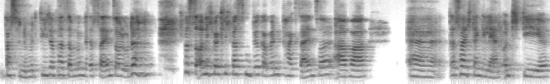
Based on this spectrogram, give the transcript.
was für eine Mitgliederversammlung das sein soll. Oder ich wusste auch nicht wirklich, was ein Bürgerwindpark sein soll, aber äh, das habe ich dann gelernt. Und die,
